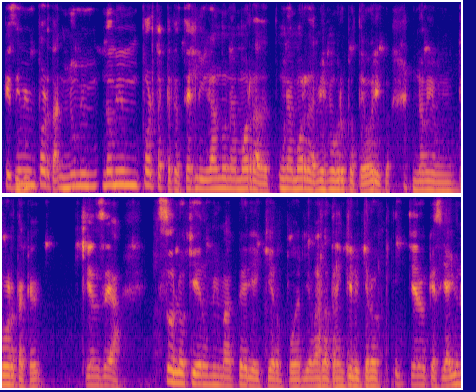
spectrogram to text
que, sí me importa. No me, no me importa que te estés ligando una morra, una morra del mismo grupo teórico. No me importa que quien sea solo quiero mi materia y quiero poder llevarla tranquilo y quiero, quiero que si hay un,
